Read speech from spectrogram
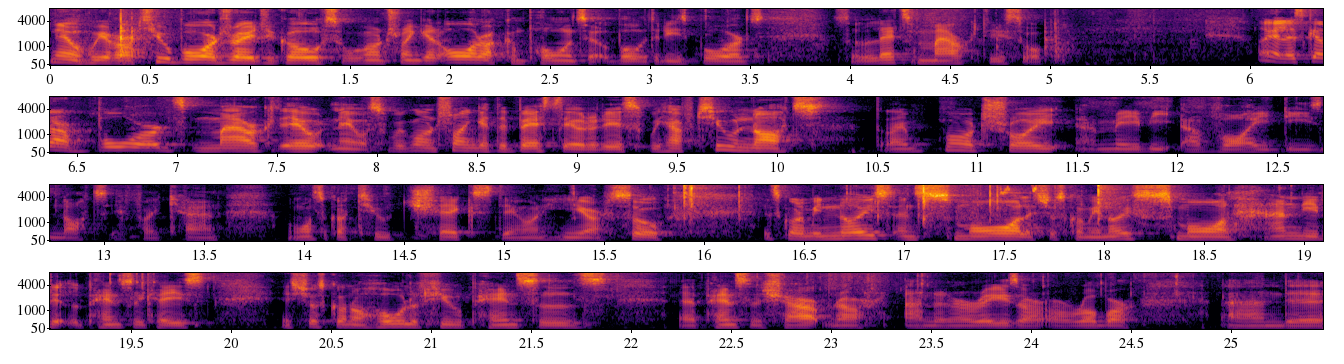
now we have our two boards ready to go, so we're going to try and get all our components out of both of these boards. So let's mark this up. Okay, let's get our boards marked out now. So we're going to try and get the best out of this. We have two knots that I'm going to try and maybe avoid these knots if I can. I've also got two checks down here. So it's going to be nice and small. It's just going to be a nice, small, handy little pencil case. It's just going to hold a few pencils, a pencil sharpener and an eraser or rubber. And uh,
